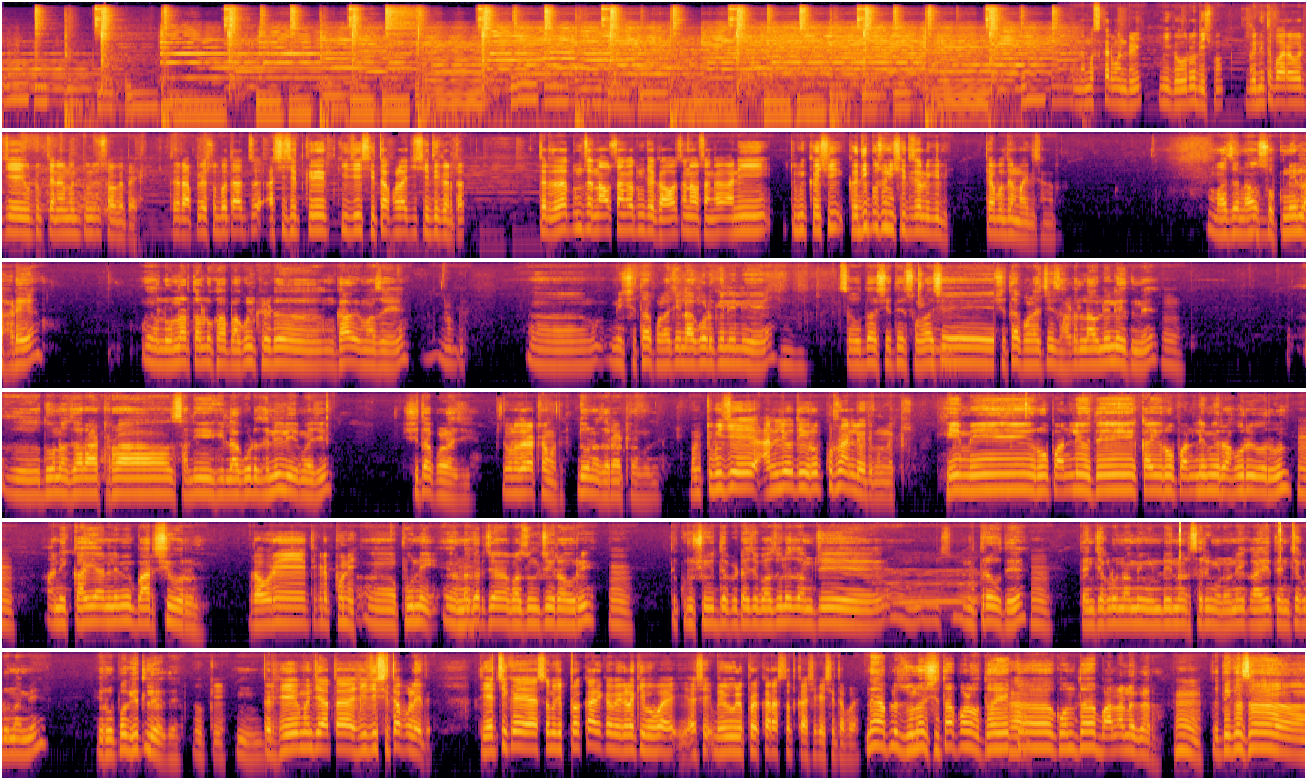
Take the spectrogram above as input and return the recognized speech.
नमस्कार मंडळी मी गौरव देशमुख. गणित पारावरची या यूट्यूब चॅनलमध्ये तुमचं स्वागत आहे. तर आपल्यासोबत आज असे शेतकरी आहेत की जे सीताफळाची शेती करतात. तर दादा तुमचं नाव सांगा तुमच्या गावाचं नाव सांगा आणि तुम्ही कशी कधीपासून ही शेती चालू केली? त्याबद्दल माहिती सांगा माझं नाव स्वप्नील हाडे. लोणार तालुका बागुलखेड गाव आहे माझं हे. अं, मी सीताफळाची लागवड केलेली आहे. चौदाशे ते सोळाशे सीताफळाची झाडं लावलेली आहेत मी. दोन हजार अठरा साली ही लागवड झालेली आहे माझी सीताफळाची. दोन हजार अठरामध्ये दोन हजार अठरामध्ये मग तुम्ही जे आणले होते रोप कुठून आणले होते मग नक्की? हे मी रोप आणले होते काही रोप आणले मी राहुरीवरून. आणि काही आणले मी बार्शीवरून. राहुरी तिकडे पुणे. अं, पुणे अं, नगरच्या बाजूलची राहुरी हम्म. ते कृषी विद्यापीठाच्या बाजूलाच आमचे अं, मित्र होते. हम्म. त्यांच्याकडून आम्ही उंडे नर्सरी म्हणून एक आहे. त्यांच्याकडून आम्ही हे रोपं घेतले होते. ओके. हम्म. तर हे म्हणजे आता ही जी सीताफळ आहेत याची काय असं म्हणजे प्रकार आहे का वेगळा की बाबा असे वेगवेगळे प्रकार असतात का असे काय सीताफळ? नाही आपलं जुनं सीताफळ होतं. एक अं, कोणतं? बालानगर. हम्म. तर ते कसं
